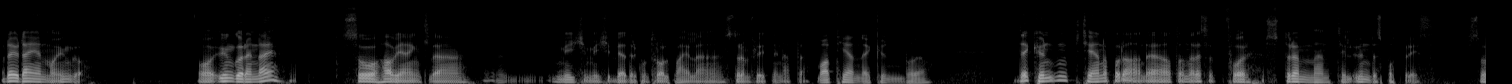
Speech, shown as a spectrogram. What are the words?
Og det er jo de en må unngå. Og unngår en dem, så har vi egentlig eh, mye, mye bedre kontroll på hele strømflyten i nettet. Hva tjener kunden på det? Det kunden tjener på, da, det er at han rett og slett får strømmen til under spotpris. Så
